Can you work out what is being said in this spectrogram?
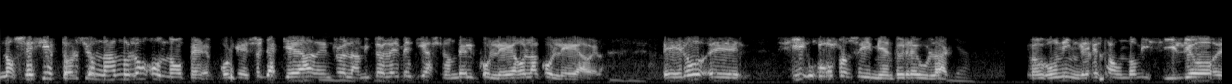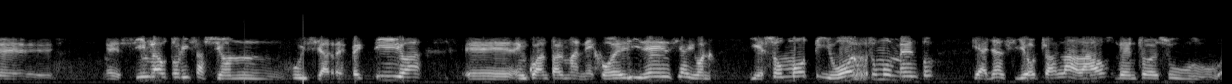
no sé si extorsionándolos o no, porque eso ya queda dentro del ámbito de la investigación del colega o la colega, ¿verdad? Pero eh, sí hubo un procedimiento irregular. Un ingreso a un domicilio sin la autorización judicial respectiva, eh, en cuanto al manejo de evidencias y bueno, y eso motivó en su momento que hayan sido trasladados dentro de su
